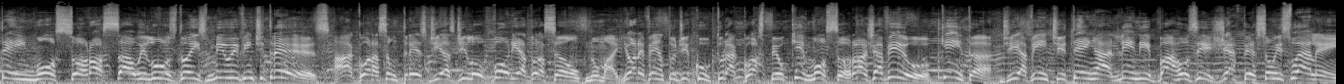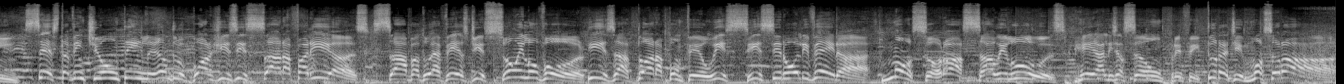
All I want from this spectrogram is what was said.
tem Mossoró Sal e Luz 2023. Agora são três dias de louvor e adoração no maior evento de cultura gospel que Mossoró já viu. Quinta, dia 20, tem Aline Barros e Jefferson Swellen. Sexta, 21, tem Leandro Borges e Sara Farias. Sábado é vez de som e louvor. Isadora Pompeu e Cícero Oliveira. Mossoró Sal e Luz. Realização Prefeitura de Mossoró.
